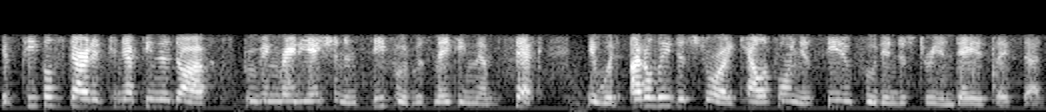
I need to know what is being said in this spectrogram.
If people started connecting the dots, proving radiation in seafood was making them sick, it would utterly destroy California's seafood industry in days, they said.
